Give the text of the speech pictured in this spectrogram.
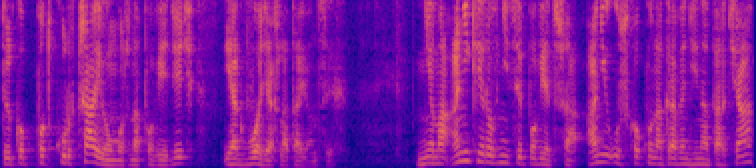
tylko podkurczają, można powiedzieć, jak w łodziach latających. Nie ma ani kierownicy powietrza, ani uskoku na krawędzi natarcia,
